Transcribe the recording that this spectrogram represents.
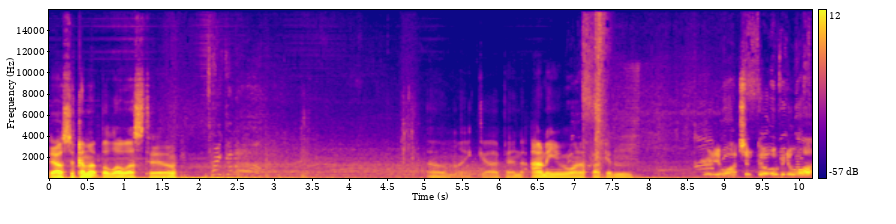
They also come up below us too. Oh my god, Panda. I don't even want to fucking. You Ready to watch them go over the wall.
